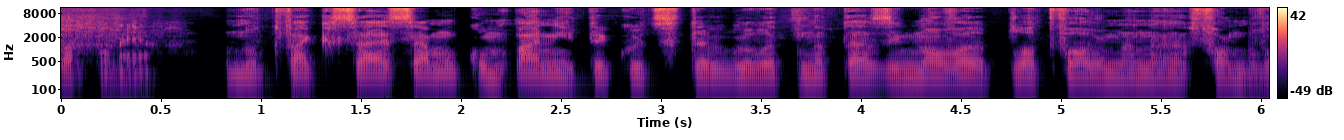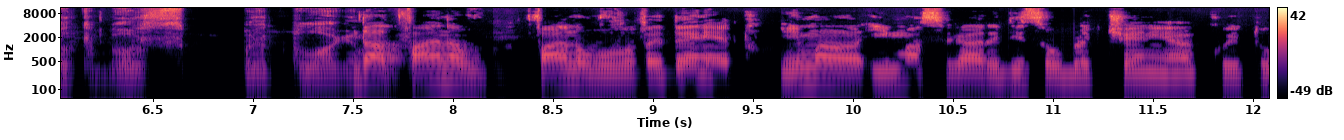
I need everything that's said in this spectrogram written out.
върху нея. Но това касае само компаниите, които се търгуват на тази нова платформа на фондовата борса предполагам. Да, това е, това е нововведението. Има, има сега редица облегчения, които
